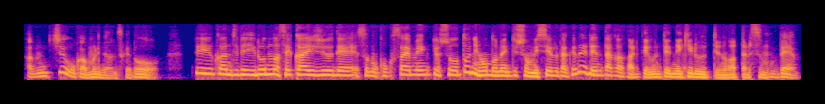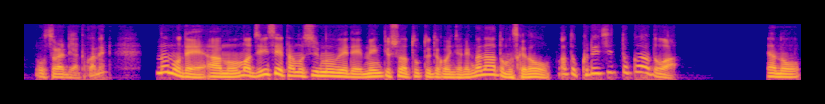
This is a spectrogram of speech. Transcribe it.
あの、中国は無理なんですけど、っていう感じでいろんな世界中で、その国際免許証と日本の免許証を見せるだけでレンタカー借りて運転できるっていうのがあったりするので、オーストラリアとかね。なので、あの、まあ、人生楽しむ上で免許証は取っといた方がいいんじゃないかなと思うんですけど、あとクレジットカードは、あの、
